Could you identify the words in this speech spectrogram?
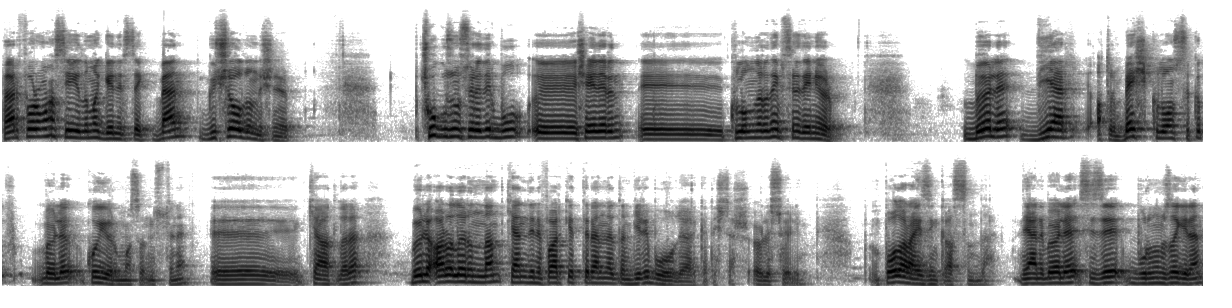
Performans yayılıma gelirsek ben güçlü olduğunu düşünüyorum. Çok uzun süredir bu e, şeylerin e, klonların hepsini deniyorum. Böyle diğer atıyorum 5 klon sıkıp böyle koyuyorum masanın üstüne e, kağıtlara. Böyle aralarından kendini fark ettirenlerden biri bu oluyor arkadaşlar. Öyle söyleyeyim. Polarizing aslında. Yani böyle size burnunuza giren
